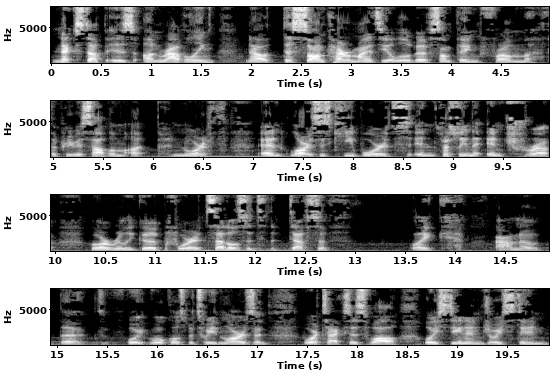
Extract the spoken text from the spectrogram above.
next up is Unraveling. Now, this song kind of reminds you a little bit of something from the previous album, Up North. And Lars's keyboards, in, especially in the intro, are really good before it settles into the depths of, like, I don't know, the vocals between Lars and Vortexes, while Oystein and Jostein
